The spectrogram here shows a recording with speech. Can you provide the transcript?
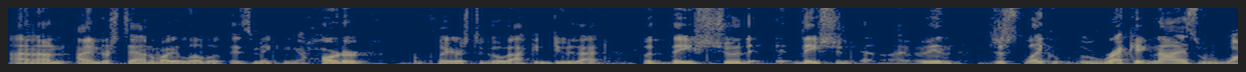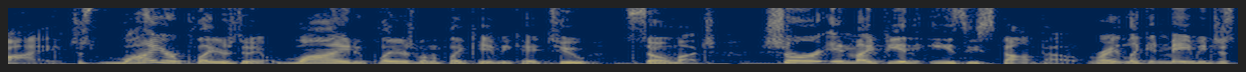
and I understand why Lilith is making it harder for players to go back and do that but they should they should I mean just like recognize why. Just why are players doing it? Why do players want to play kvk2 so much? Sure it might be an easy stomp out right? Like it may be just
